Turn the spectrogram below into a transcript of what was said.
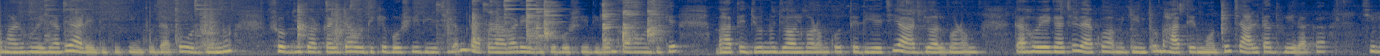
আমার হয়ে যাবে। আর এদিকে কিন্তু দেখো ওর জন্য সবজি তরকারিটা ওদিকে বসিয়ে দিয়েছিলাম, তারপর আবার এদিকে বসিয়ে দিলাম, কারণ ওদিকে ভাতের জন্য জল গরম করতে দিয়েছি, আর জল গরমটা হয়ে গেছে। দেখো, আমি কিন্তু ভাতের মধ্যে চালটা ধুয়ে রাখা ছিল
